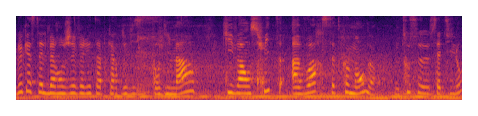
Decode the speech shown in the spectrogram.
Le Castel Béranger, véritable carte de visite pour Guimard, qui va ensuite avoir cette commande, tout cet îlot,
